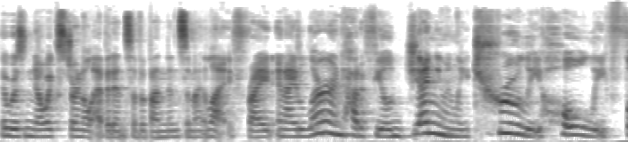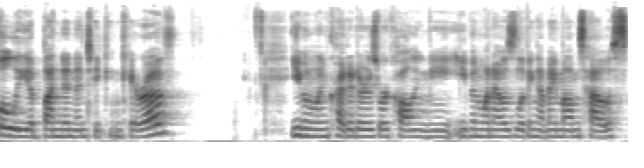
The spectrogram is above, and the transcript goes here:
there was no external evidence of abundance in my life, right? And I learned how to feel genuinely, truly, wholly, fully abundant and taken care of even when creditors were calling me, even when I was living at my mom's house,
